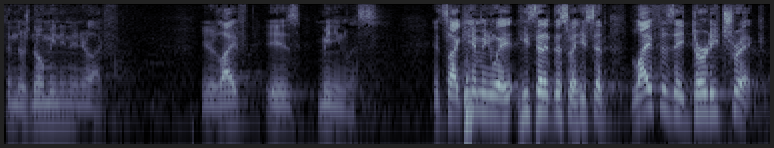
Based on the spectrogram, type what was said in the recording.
then there's no meaning in your life. Your life is meaningless. It's like Hemingway, he said it this way. He said, Life is a dirty trick,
